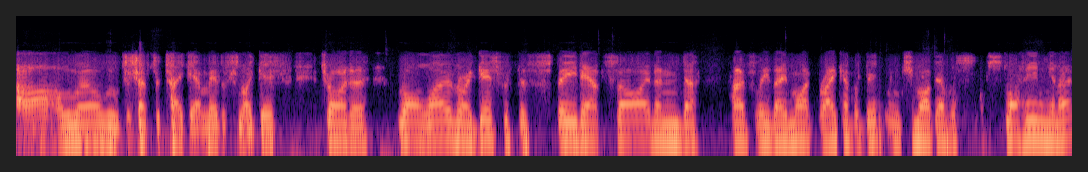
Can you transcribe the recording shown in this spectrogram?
Oh, well, we'll just have to take our medicine, I guess. Try to roll over, I guess, with the speed outside, and uh, hopefully they might break up a bit and she might be able to slot in, you know.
